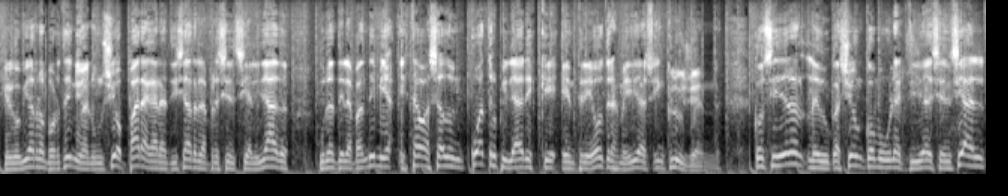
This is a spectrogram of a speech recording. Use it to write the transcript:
que el gobierno porteño anunció para garantizar la presencialidad durante la pandemia, está basado en cuatro pilares que, entre otras medidas, incluyen considerar la educación como una actividad esencial,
